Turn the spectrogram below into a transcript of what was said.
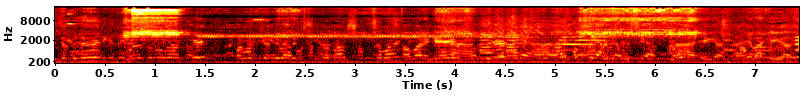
এই জাতিকে লক্ষ্যে বাংলাদেশ জাতীয়বাদী ছাত্র দল সবসময় পক্ষে বসে আছে। এবার ঠিক আছে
